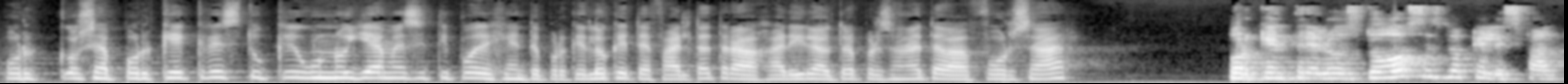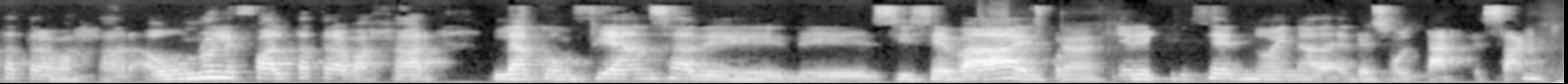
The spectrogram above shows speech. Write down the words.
por, o sea, ¿por qué crees tú que uno llame a ese tipo de gente? Porque es lo que te falta trabajar y la otra persona te va a forzar. Porque entre los dos es lo que les falta trabajar. A uno le falta trabajar la confianza de, de si se va es porque quiere irse, no hay nada de soltar, exacto.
